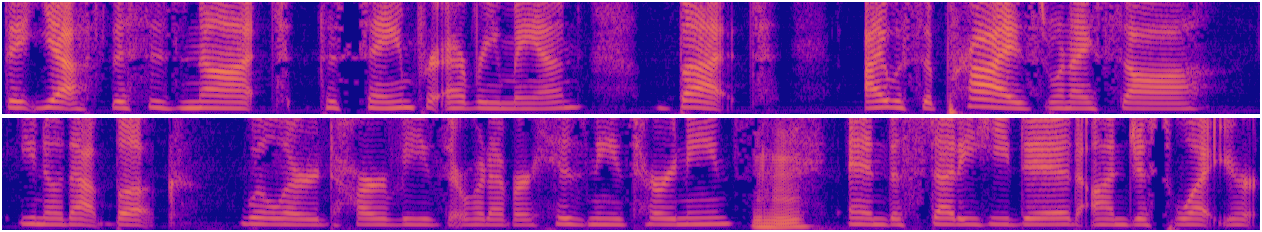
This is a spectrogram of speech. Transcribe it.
that yes, this is not the same for every man, but I was surprised when I saw you know, that book, Willard Harvey's or whatever, His Needs, Her Needs, hmm and the study he did on just what your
